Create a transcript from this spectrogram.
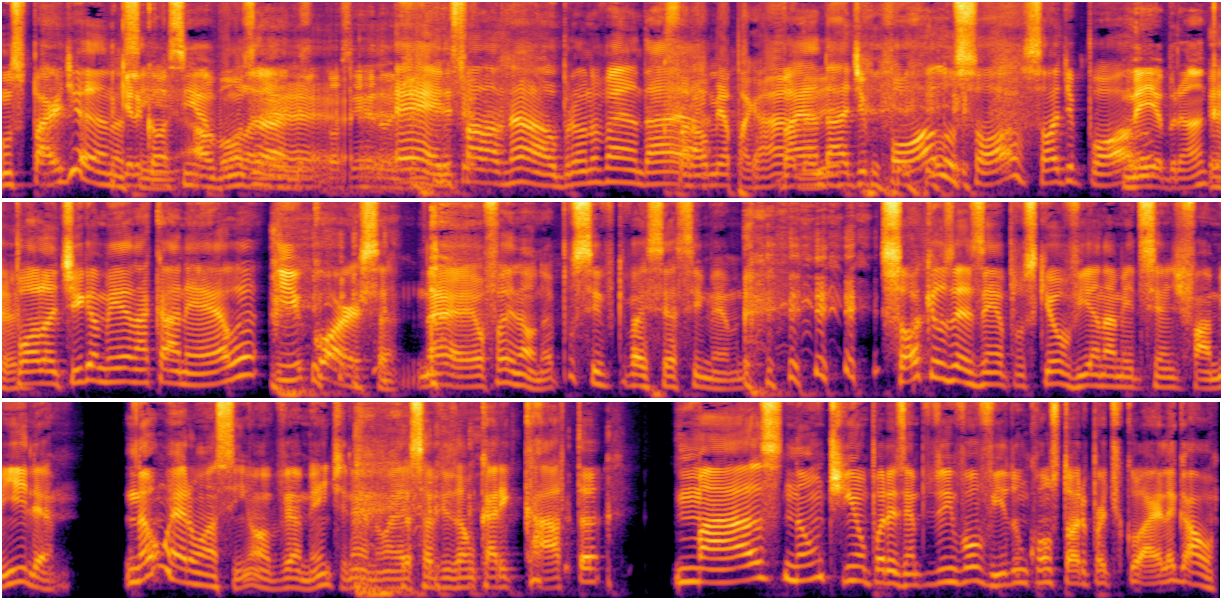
uns par de anos. Aquele assim, calcinha alguns bola, né? anos. Né? É, eles falavam, não, o Bruno vai andar. Farol meio apagado. Vai andar ali. de polo só, só de polo. Meia branca. É. Polo antiga, meia na canela e Corsa. né? Eu falei, não, não é possível que vai ser assim mesmo. Né? só que os exemplos que eu via na medicina de família não eram assim, obviamente, né? Não era essa visão caricata, mas não tinham, por exemplo, desenvolvido um consultório particular legal.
